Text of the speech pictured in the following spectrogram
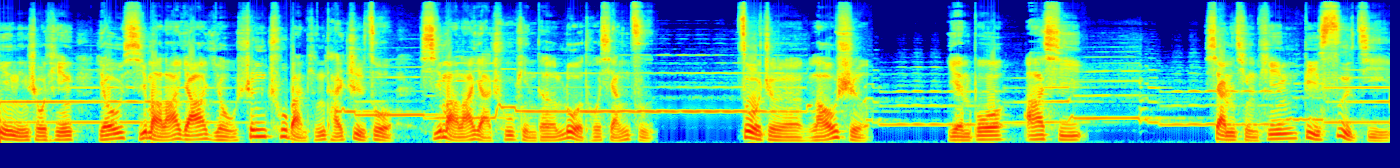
迎您收听由喜马拉雅有声出版平台制作、喜马拉雅出品的《骆驼祥子》，作者老舍，演播阿西。下面请听第四集。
